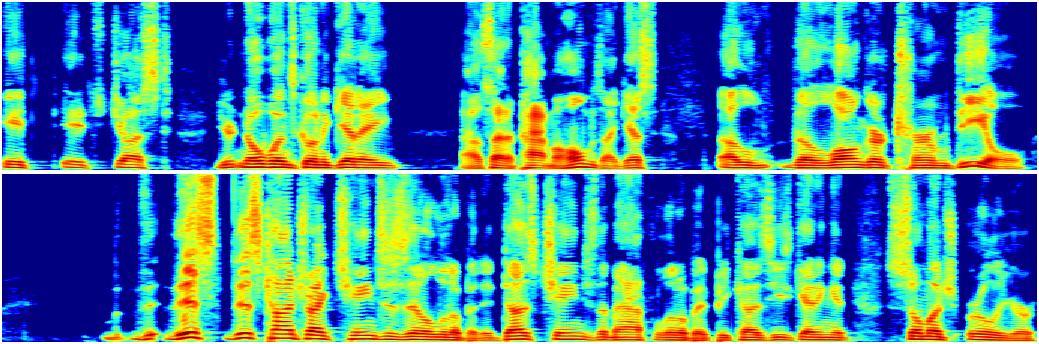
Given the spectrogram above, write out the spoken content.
it it's just no one's going to get a outside of Pat Mahomes I guess a, the longer term deal. Th- this this contract changes it a little bit. It does change the math a little bit because he's getting it so much earlier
